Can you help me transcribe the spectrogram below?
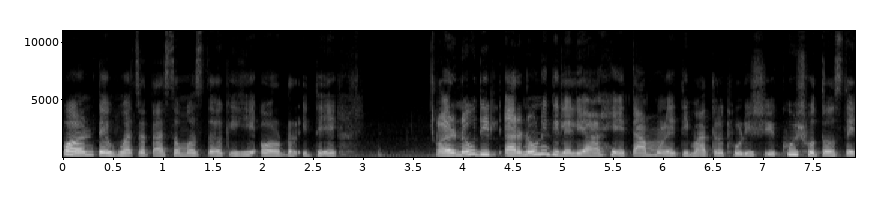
पण तेव्हाच आता समजतं की ही ऑर्डर इथे अर्णव दि अर्णवने दिलेली आहे त्यामुळे ती मात्र थोडीशी खुश होत असते.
